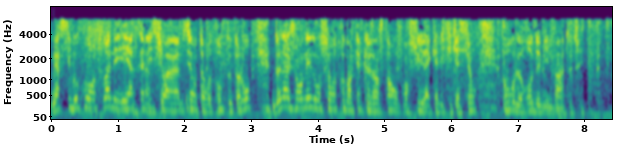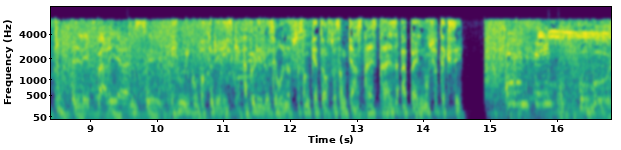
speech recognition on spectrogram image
Merci beaucoup Antoine et et à très vite sur RMC, on te retrouve tout au long de la journée dont on se retrouve dans quelques instants, on poursuit la qualification pour l'Euro 2020 tout de suite. Les paris RMC. Jouer comporte les risques. Appelez le 09 74 75 13 13. Appel non surtaxé. RMC, Football.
